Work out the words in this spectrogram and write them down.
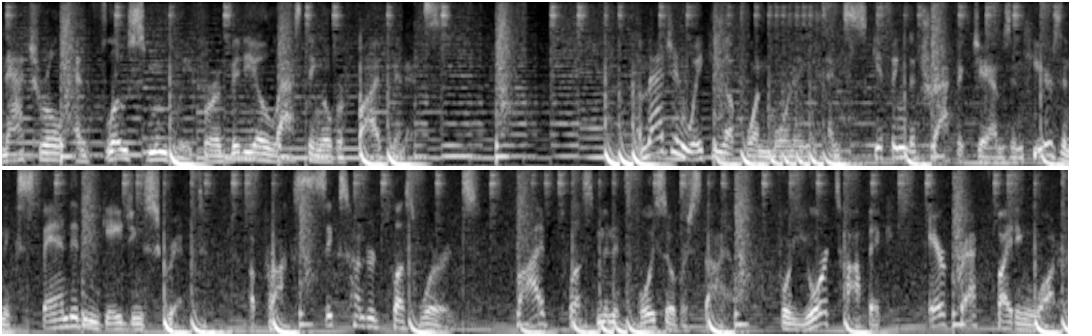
natural, and flow smoothly for a video lasting over five minutes. Imagine waking up one morning and skipping the traffic jams and here's an expanded engaging script, approx 600 plus words, 5 plus minutes voiceover style, for your topic, aircraft fighting water,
